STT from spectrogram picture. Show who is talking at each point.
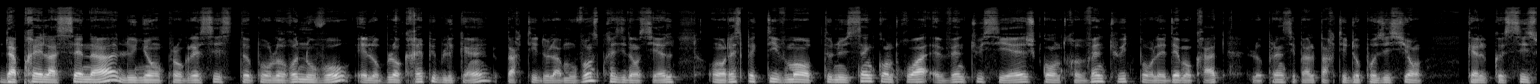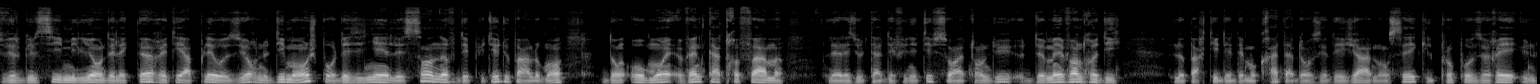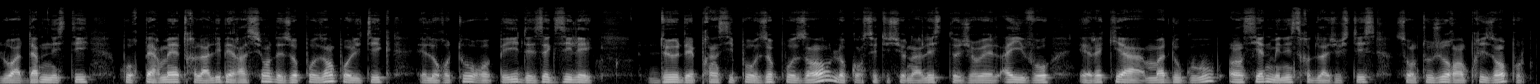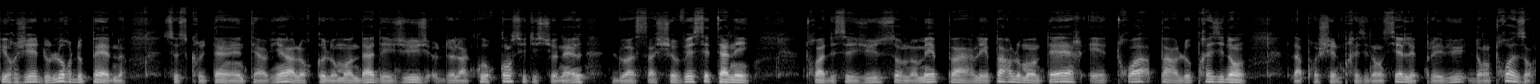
Speaker 1: D'après la Sénat, l'Union progressiste pour le renouveau et le Bloc républicain, parti de la mouvance présidentielle, ont respectivement obtenu 53 et 28 sièges contre 28 pour les démocrates, le principal parti d'opposition. Quelques 6,6 millions d'électeurs étaient appelés aux urnes dimanche pour désigner les 109 députés du Parlement, dont au moins 24 femmes. Les résultats définitifs sont attendus demain vendredi. Le Parti des démocrates a d'ores et déjà annoncé qu'il proposerait une loi d'amnistie pour permettre la libération des opposants politiques et le retour au pays des exilés. Deux des principaux opposants, le constitutionnaliste Joël Aïvo et Rekia Madougou, ancienne ministre de la Justice, sont toujours en prison pour purger de lourdes peines. Ce scrutin intervient alors que le mandat des juges de la Cour constitutionnelle doit s'achever cette année. Trois de ces juges sont nommés par les parlementaires et trois par le président. La prochaine présidentielle est prévue dans trois ans.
